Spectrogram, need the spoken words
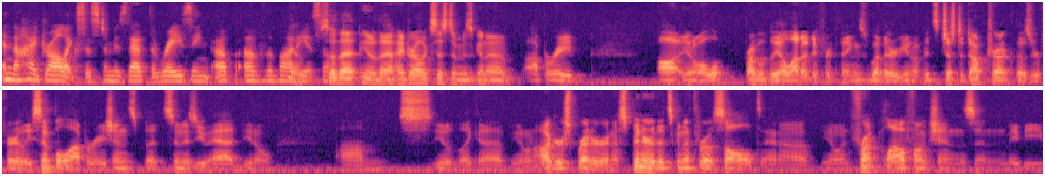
And the hydraulic system is that the raising up of the body Yeah. itself? So that you know that hydraulic system is going to operate. Uh, you know, probably a lot of different things. Whether you know if it's just a dump truck, those are fairly simple operations. But as soon as you add, you know, um, you know, like a you know an auger spreader and a spinner that's going to throw salt and a you know and front plow functions and maybe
